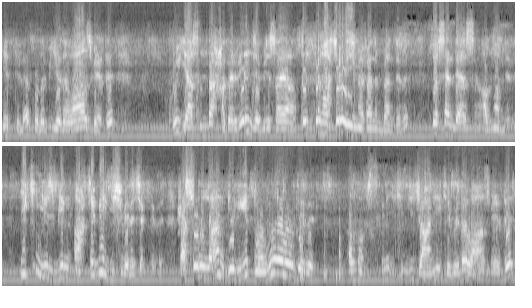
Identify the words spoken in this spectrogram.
Gittiler, o da bir yerde vaaz verdi. Rüyasında haber verince birisi ayağa 40 bin ahçe vereyim efendim ben dedi. Yok sen değilsin, almam dedi. 200 bin ahçe bir kişi verecek dedi. Resulullah'ın dediği doğru olur dedi. Almamışsın ikinci cami kebirde vaaz verdi.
